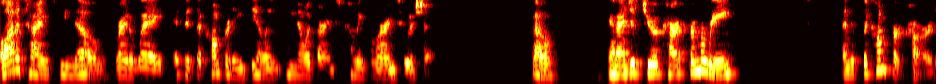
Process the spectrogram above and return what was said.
a lot of times we know right away if it's a comforting feeling, we know it's our coming from our intuition. Oh, and I just drew a card for Marie, and it's the comfort card.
